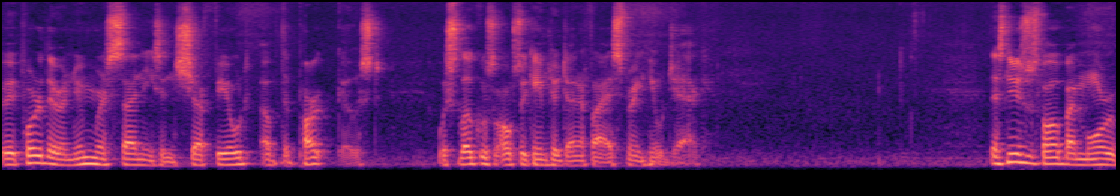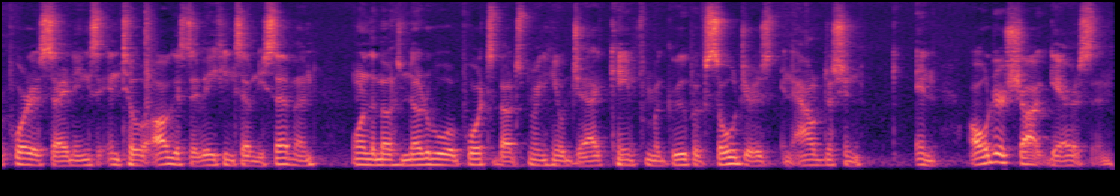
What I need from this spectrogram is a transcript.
It reported there were numerous sightings in Sheffield of the park ghost, which locals also came to identify as Spring Heel Jack. This news was followed by more reported sightings until August of 1877. One of the most notable reports about Spring Heel Jack came from a group of soldiers in Aldershot, in Aldershot Garrison.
